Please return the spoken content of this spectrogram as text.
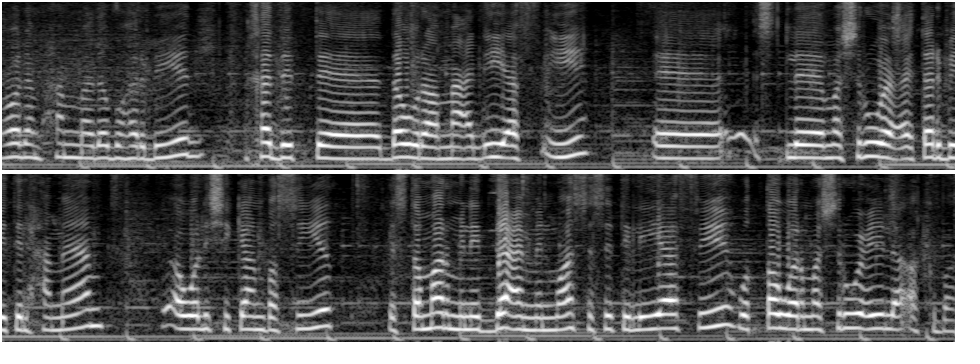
علا محمد أبو هربيد خدت آه، دورة مع ال IFE لمشروع تربية الحمام. أول شيء كان بسيط استمر من الدعم من مؤسسة ال IFE وتطور مشروعي لأكبر.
